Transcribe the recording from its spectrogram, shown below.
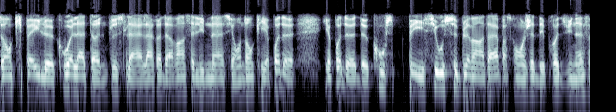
Donc, ils payent le coût à la tonne, plus la, la redevance à l'élimination. Donc, il n'y a pas de il a pas de, de coûts spéciaux supplémentaires parce qu'on jette des produits neufs.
